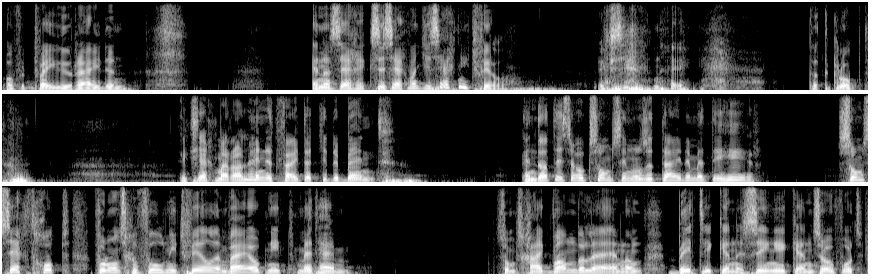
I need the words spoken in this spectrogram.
over twee uur rijden. En dan zeg ik, ze zegt, want je zegt niet veel. Ik zeg, nee. Dat klopt. Ik zeg maar alleen het feit dat je er bent. En dat is ook soms in onze tijden met de Heer. Soms zegt God voor ons gevoel niet veel en wij ook niet met Hem. Soms ga ik wandelen en dan bid ik en dan zing ik enzovoort.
